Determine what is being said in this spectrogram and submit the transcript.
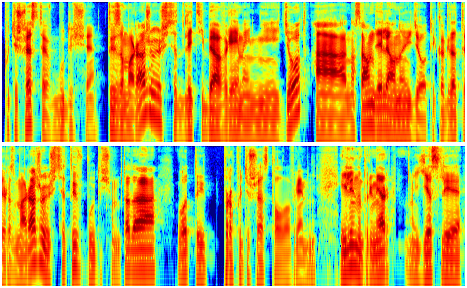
путешествие в будущее. Ты замораживаешься, для тебя время не идет, а на самом деле оно идет. И когда ты размораживаешься, ты в будущем. Тогда вот ты пропутешествовал во времени. Или, например, если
